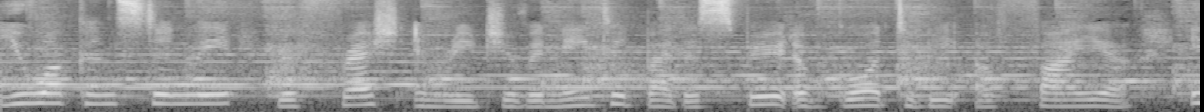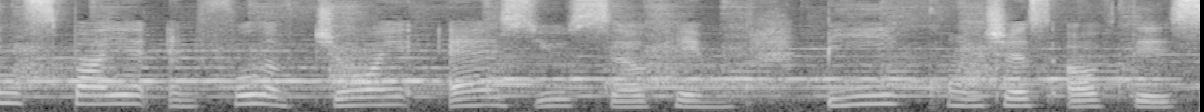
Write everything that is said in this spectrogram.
You are constantly refreshed and rejuvenated by the Spirit of God to be a fire, inspired and full of joy as you serve Him. Be conscious of this.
